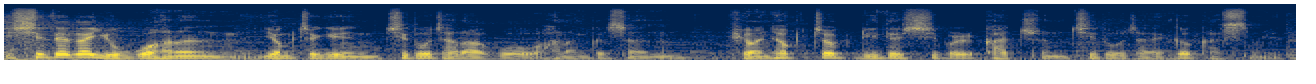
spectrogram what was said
이 시대가 요구하는 영적인 지도자라고 하는 것은 변혁적 리더십을 갖춘 지도자인 것 같습니다.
